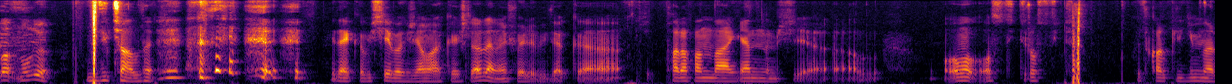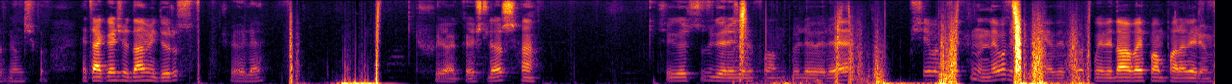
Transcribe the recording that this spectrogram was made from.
Lan ne oluyor? Müzik çaldı. bir dakika bir şey bakacağım arkadaşlar. Hemen şöyle bir dakika. Para daha gelmemiş ya. Ama o siktir o siktir. Kötü kart bilgim verdim yanlışlıkla. Evet arkadaşlar devam ediyoruz. Şöyle. Şöyle arkadaşlar. Ha. Şu görsüz görevleri falan böyle böyle. Şeye bakacaktım da ne bakacaktım ya? Ve bakmaya bedava yapan para veriyormuş.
